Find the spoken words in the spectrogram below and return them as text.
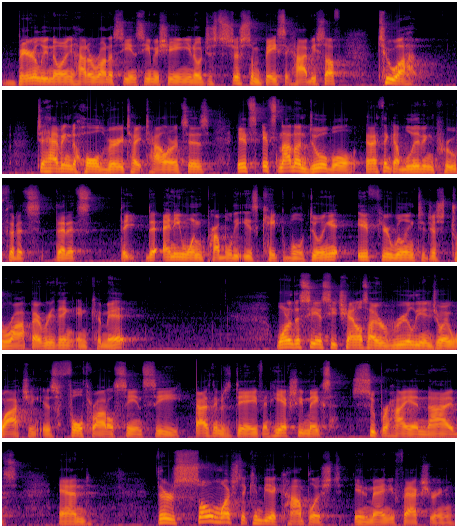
barely knowing how to run a CNC machine, you know, just just some basic hobby stuff, to a to having to hold very tight tolerances. It's it's not undoable, and I think I'm living proof that it's that it's that, that anyone probably is capable of doing it if you're willing to just drop everything and commit. One of the CNC channels I really enjoy watching is Full Throttle CNC. The guy's name is Dave, and he actually makes super high-end knives. And there's so much that can be accomplished in manufacturing.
